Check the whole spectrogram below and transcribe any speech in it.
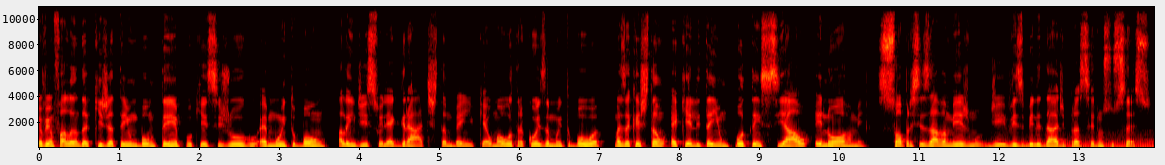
Eu venho falando aqui já tem um bom tempo que esse jogo é muito bom. Além disso, ele é grátis também, que é uma outra coisa muito boa. Mas a questão é que ele tem um potencial enorme. Só precisava mesmo de visibilidade para ser um sucesso.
